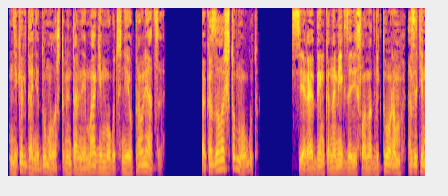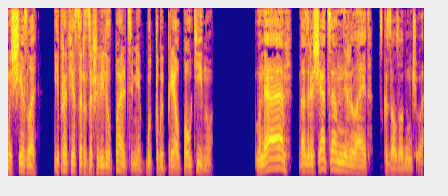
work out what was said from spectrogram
Никогда не думала, что ментальные маги могут с ней управляться. Оказалось, что могут. Серая дымка на миг зависла над Виктором, а затем исчезла, и профессор зашевелил пальцами, будто бы прял паутину. «Да, возвращаться он не желает», — сказал задумчиво.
